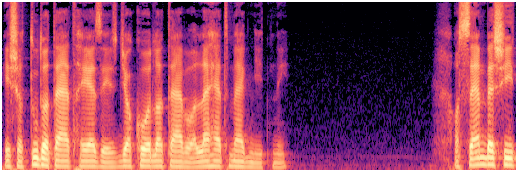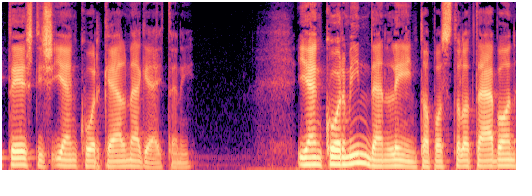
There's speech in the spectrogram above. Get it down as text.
és a tudatáthelyezés gyakorlatával lehet megnyitni. A szembesítést is ilyenkor kell megejteni. Ilyenkor minden lény tapasztalatában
